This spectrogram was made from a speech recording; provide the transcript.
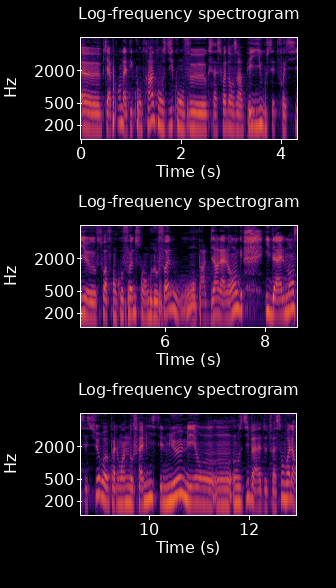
puis après, on a des contraintes. On se dit qu'on veut que ça soit dans un pays où cette fois-ci euh, soit francophone, soit anglophone, où on parle bien la langue. Idéalement, c'est sûr, euh, pas loin de nos familles, c'est le mieux, mais on, on, on, se dit, bah de toute façon, voilà,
